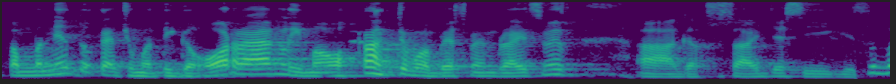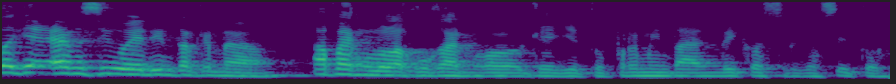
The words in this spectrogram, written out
temennya tuh kayak cuma tiga orang lima orang cuma best man bridesmaid ah, agak susah aja sih gitu. Sebagai MC wedding terkenal, apa yang lu lakukan kalau kayak gitu? Permintaan request-request itu?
